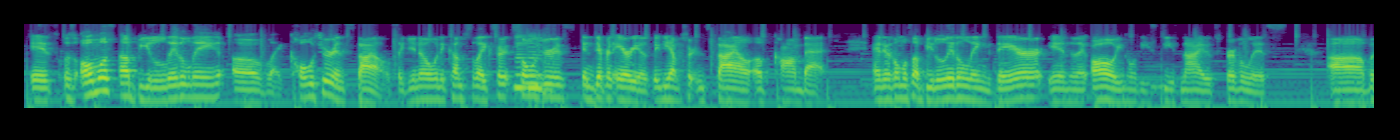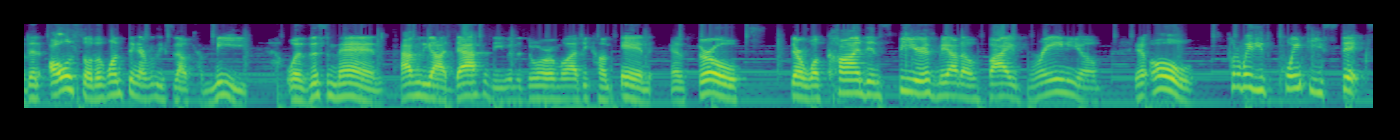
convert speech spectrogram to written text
is was almost a belittling of like culture and styles. Like you know, when it comes to like certain mm-hmm. soldiers in different areas, maybe have a certain style of combat, and there's almost a belittling there in like, oh, you know, these these knives frivolous. Uh, but then also the one thing that really stood out to me was this man having the audacity when the Dora Milaje come in and throw their Wakandan spears made out of vibranium. And oh, put away these pointy sticks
